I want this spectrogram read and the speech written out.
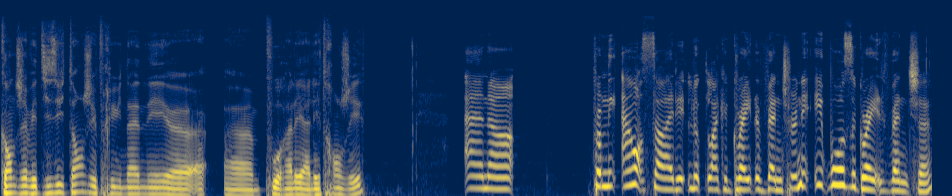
Quand j'avais 18 ans, j'ai pris une année euh, euh, pour aller à l'étranger. And uh, from the outside, it looked like a great adventure, and it, it was a great adventure.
